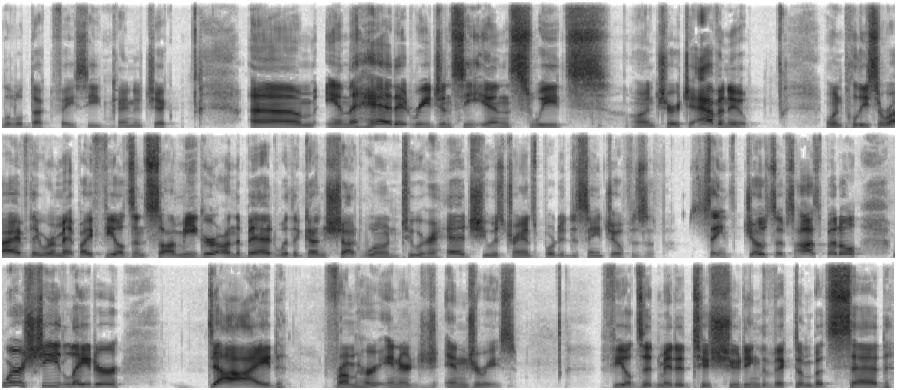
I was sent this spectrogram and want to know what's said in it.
little duck facey kind of chick, um, in the head at Regency Inn Suites on Church Avenue. When police arrived, they were met by Fields and saw Meager on the bed with a gunshot wound to her head. She was transported to St. Joseph's. Joseph's Hospital, where she later died from her injuries. Fields admitted to shooting the victim, but said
